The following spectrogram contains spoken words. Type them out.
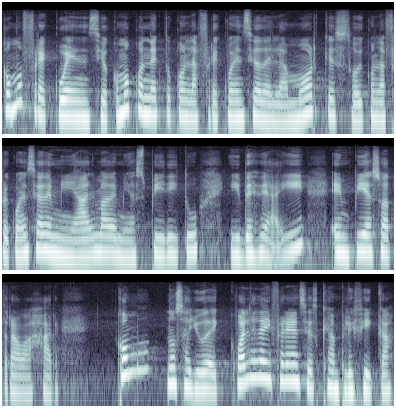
cómo frecuencio, cómo conecto con la frecuencia del amor que soy, con la frecuencia de mi alma, de mi espíritu, y desde ahí empiezo a trabajar. ¿Cómo nos ayuda y cuál es la diferencia? Es que amplifica.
